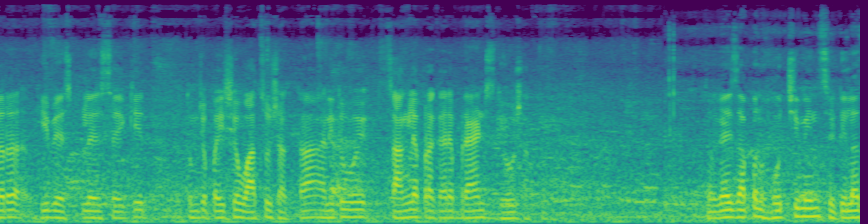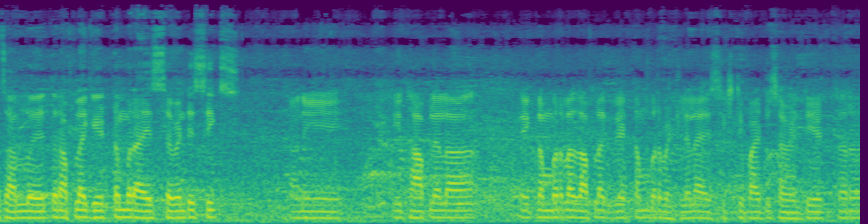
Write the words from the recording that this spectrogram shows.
तर ही बेस्ट प्लेस आहे की तुमचे पैसे वाचू शकता आणि तुम्ही चांगल्या प्रकारे ब्रँड्स घेऊ शकता. तर गाईज आपण होचीमिन सिटीला चाललो आहे तर आपला गेट नंबर आहे सेवन्टी सिक्स आणि इथं आपल्याला एक नंबरलाच आपला गेट नंबर भेटलेला आहे sixty five two seventy eight तर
